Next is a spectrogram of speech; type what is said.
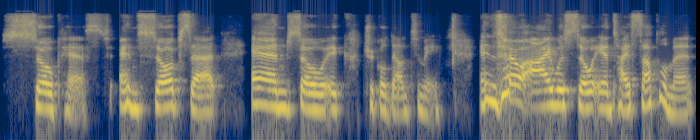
so pissed and so upset and so it trickled down to me. And so I was so anti supplement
